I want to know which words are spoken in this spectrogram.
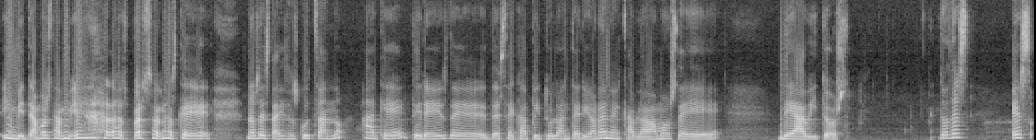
invitamos también a las personas que nos estáis escuchando a que tiréis de, ese capítulo anterior en el que hablábamos de, hábitos. Entonces, es,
